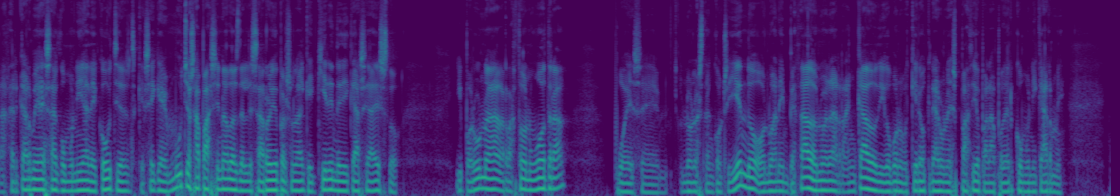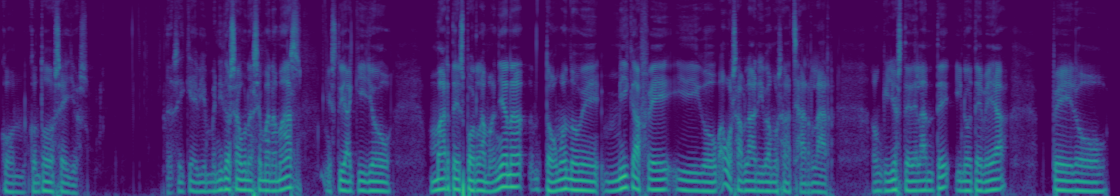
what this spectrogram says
acercarme a esa comunidad de coaches que sé que hay muchos apasionados del desarrollo personal que quieren dedicarse a esto y por una razón u otra, pues eh, no lo están consiguiendo o no han empezado, no han arrancado. Digo, bueno, quiero crear un espacio para poder comunicarme con, con todos ellos. Así que bienvenidos a una semana más. Estoy aquí yo martes por la mañana tomándome mi café y digo, vamos a hablar y vamos a charlar. Aunque yo esté delante y no te vea, pero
